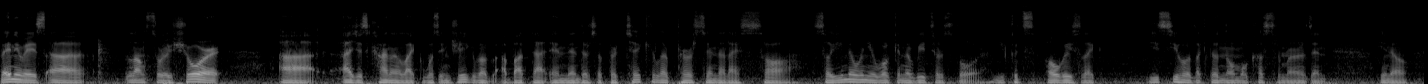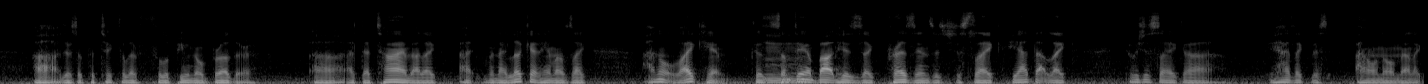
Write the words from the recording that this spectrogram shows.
But anyways, uh, long story short, uh, I just kind of like was intrigued about, about that. And then there's a particular person that I saw. So you know when you work in a retail store, you could s- always like you see who are like the normal customers, and you know, uh, there's a particular Filipino brother. Uh, at that time, I like I, when I look at him, I was like, I don't like him because something Mhm. about his like presence. It's just like he had that like, it was just like uh, he had like this I don't know, man, like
